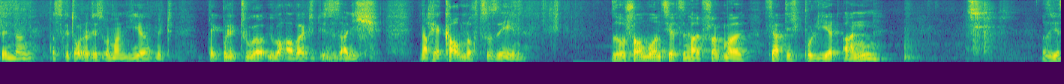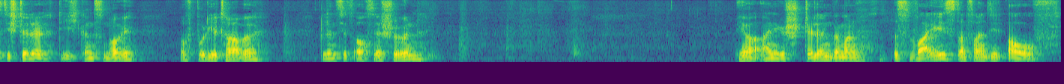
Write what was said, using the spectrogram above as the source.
wenn dann das getrocknet ist und man hier mit Deckpolitur überarbeitet, ist es eigentlich nachher kaum noch zu sehen. So, schauen wir uns jetzt den Halbschrank mal fertig poliert an. Also hier ist die Stelle, die ich ganz neu aufpoliert habe. Glänzt jetzt auch sehr schön. Ja, einige Stellen, wenn man es weiß, dann fallen sie auf.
